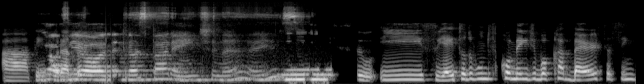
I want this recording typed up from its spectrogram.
a temporada. Ravioli transparente, né? É isso? Isso, isso. E aí todo mundo ficou meio de boca aberta, assim,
